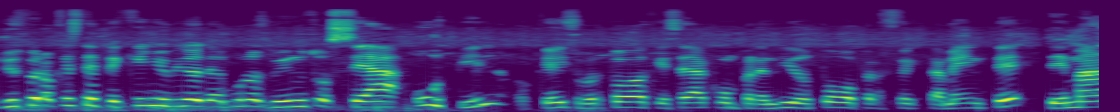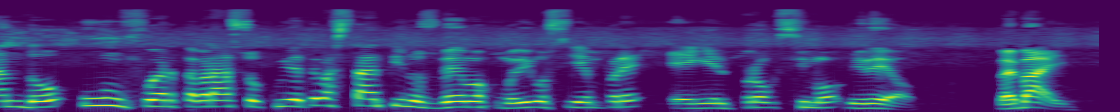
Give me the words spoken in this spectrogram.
Yo espero que este pequeño video de algunos minutos sea útil, ¿ok? Sobre todo que se haya comprendido todo perfectamente. Te mando un fuerte abrazo, cuídate bastante y nos vemos, como digo siempre, en el próximo video. Bye bye.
